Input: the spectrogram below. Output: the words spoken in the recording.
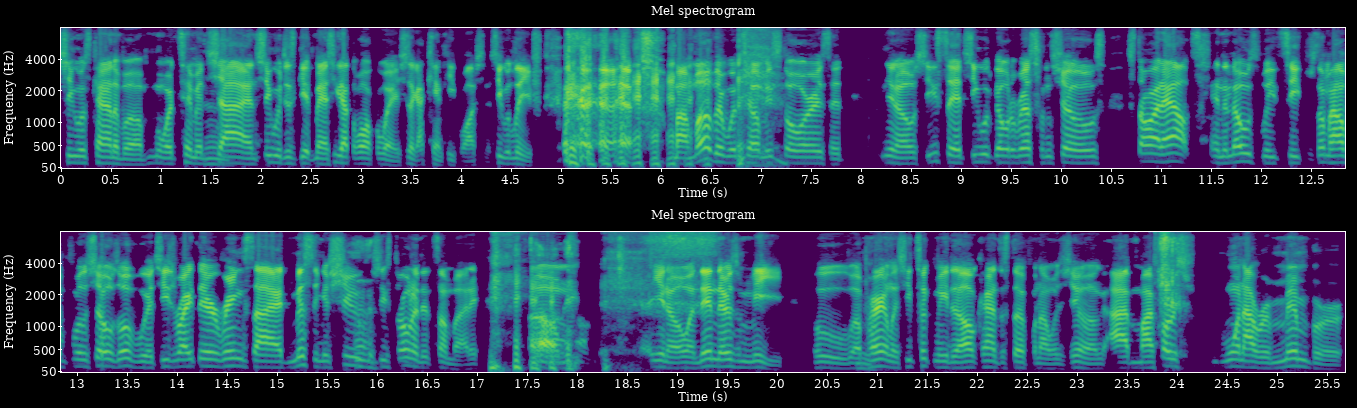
she was kind of a more timid, Mm. shy, and she would just get mad. She'd have to walk away. She's like, I can't keep watching it. She would leave. my mother would tell me stories that you know she said she would go to wrestling shows start out in the nosebleed seat somehow before the show's over with she's right there ringside missing a shoe because she's throwing it at somebody um, you know and then there's me who Mm. apparently she took me to all kinds of stuff when i was young i my first one i remember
